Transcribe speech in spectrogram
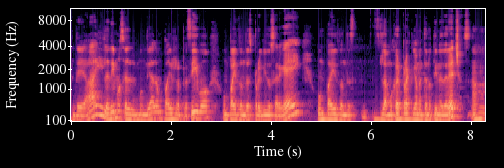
De, ay, le dimos el mundial a un país represivo, un país donde es prohibido ser gay, un país donde la mujer prácticamente no tiene derechos. Ajá.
